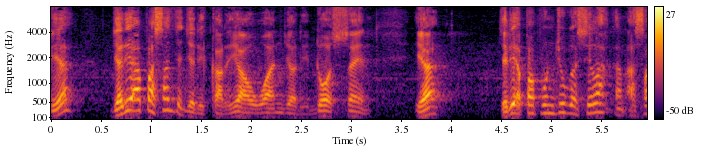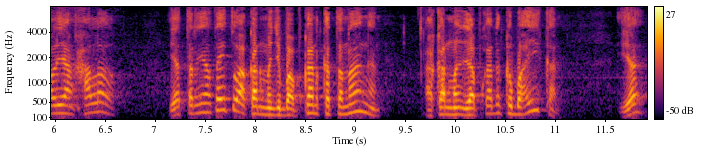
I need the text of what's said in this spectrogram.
Ya. Jadi apa saja jadi karyawan, jadi dosen, ya. Jadi apa pun juga silahkan asal yang halal. Ya ternyata itu akan menyebabkan ketenangan, akan menyebabkan kebaikan. Ya,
